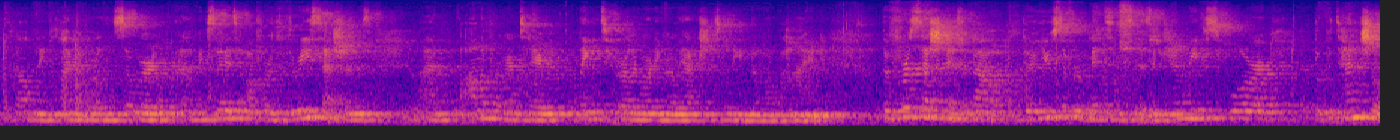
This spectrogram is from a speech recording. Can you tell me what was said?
development and climate world. And so we're um, excited to offer three sessions um, on the program today linked to early warning, early action to leave no one behind. The first session is about the use of remittances and can we explore the potential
